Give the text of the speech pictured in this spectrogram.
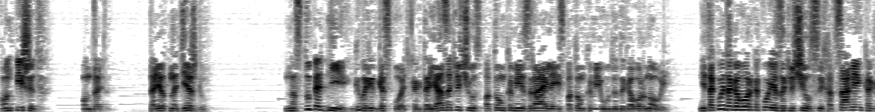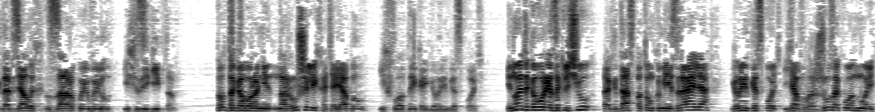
он пишет, он дает надежду. «Наступят дни, — говорит Господь, — когда я заключу с потомками Израиля и с потомками Иуды договор новый. Не такой договор, какой я заключил с их отцами, когда взял их за руку и вывел их из Египта. Тот договор они нарушили, хотя я был их владыкой, говорит Господь. Иной договор я заключу тогда с потомками Израиля — говорит Господь, я вложу закон мой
